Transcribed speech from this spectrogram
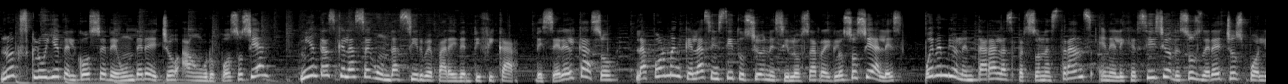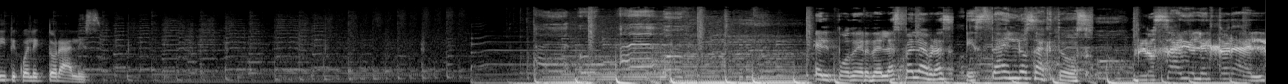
no excluye del goce de un derecho a un grupo social, mientras que la segunda sirve para identificar, de ser el caso, la forma en que las instituciones y los arreglos sociales pueden violentar a las personas trans en el ejercicio de sus derechos político-electorales. El poder de las palabras está en los actos. Glosario electoral.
